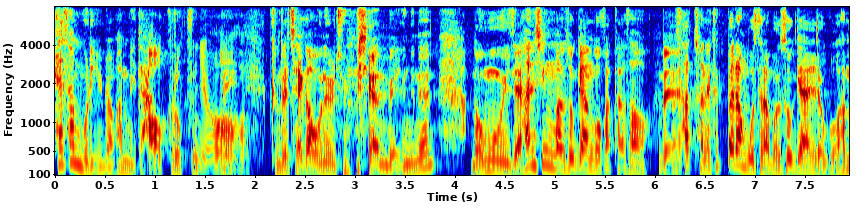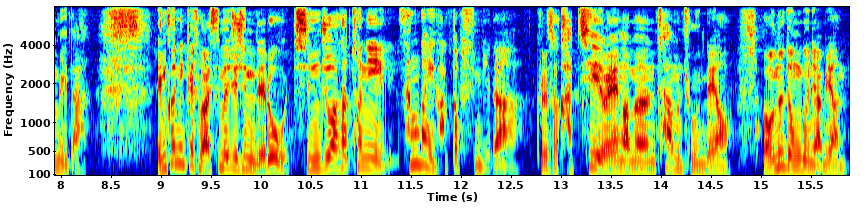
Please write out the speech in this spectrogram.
해산물이 유명합니다. 아 그렇군요. 네. 근데 제가 오늘 준비한 메뉴는 너무 이제 한식만 소개한 것 같아서 네. 사천의 특별한 곳을 한번 소개하려고 합니다. 앵커님께서 말씀해 주신 대로 진주와 사천이 상당히 가깝습니다. 그래서 같이 여행하면 참 좋은데요. 어느 정도냐면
